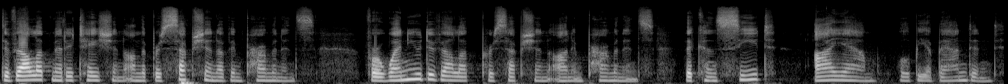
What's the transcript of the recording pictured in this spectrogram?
develop meditation on the perception of impermanence. For when you develop perception on impermanence, the conceit, I am, will be abandoned.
